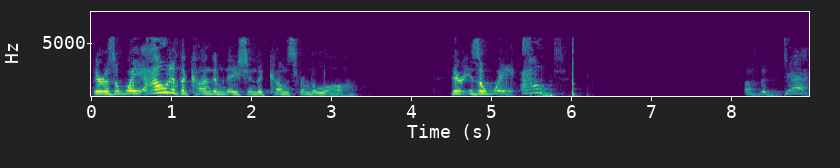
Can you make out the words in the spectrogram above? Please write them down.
There is a way out of the condemnation that comes from the law. There is a way out of the death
